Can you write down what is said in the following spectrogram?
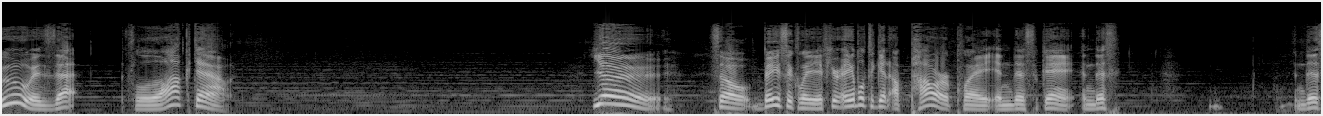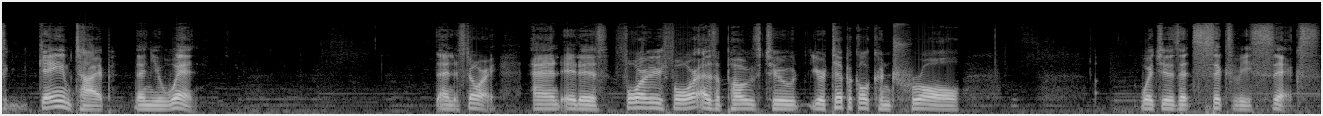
ooh, is that? It's lockdown. Yay! So basically, if you're able to get a power play in this game, in this, in this game type, then you win. End of story. And it is 4v4 as opposed to your typical control, which is at 6v6.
